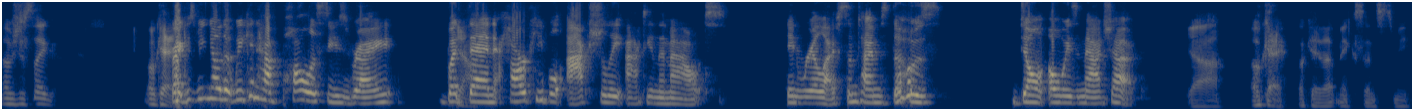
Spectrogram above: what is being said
I was just like okay. Right because we know that we can have policies right? But yeah. then how are people actually acting them out in real life? Sometimes those don't always match up. Yeah. Okay okay that makes sense to me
